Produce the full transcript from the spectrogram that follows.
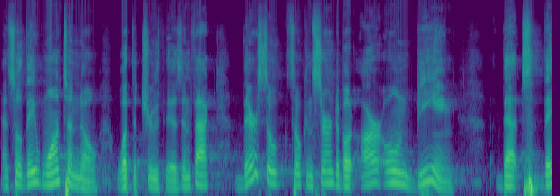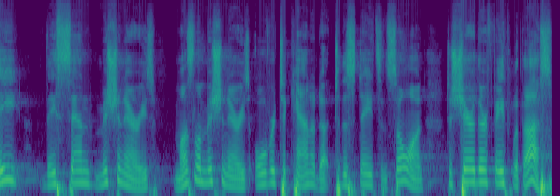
And so they want to know what the truth is. In fact, they're so, so concerned about our own being that they, they send missionaries, Muslim missionaries, over to Canada, to the States, and so on, to share their faith with us.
